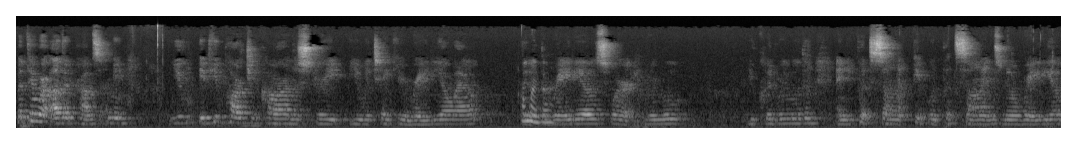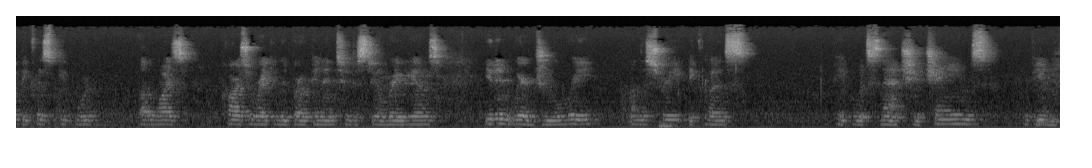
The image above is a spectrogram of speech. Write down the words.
But there were other problems. I mean, you if you parked your car on the street, you would take your radio out. Oh my The- The radios were removed. You could remove them, and you put sign. People would put signs, no radio, because people were otherwise cars were regularly broken into to steal radios. You didn't wear jewelry on the street because people would snatch your chains. If you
